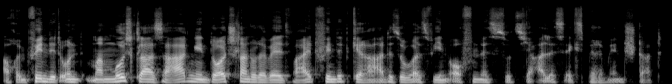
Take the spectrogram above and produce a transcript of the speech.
auch empfindet. Und man muss klar sagen, in Deutschland oder weltweit findet gerade sowas wie ein offenes soziales Experiment statt.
